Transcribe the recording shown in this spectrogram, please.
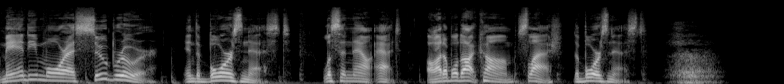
Mandy Moore as Sue Brewer in The Boar's Nest. Listen now at audible.com slash The Boar's Nest.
